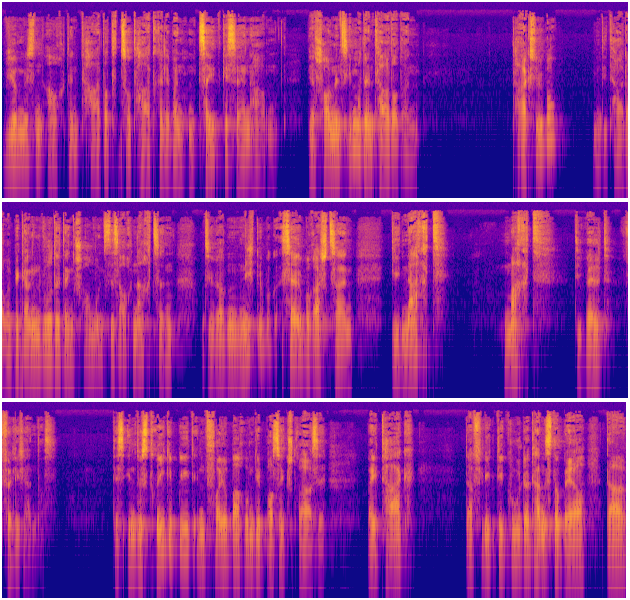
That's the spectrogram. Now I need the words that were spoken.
Wir müssen auch den Tatort zur tatrelevanten Zeit gesehen haben. Wir schauen uns immer den Tatort an. Tagsüber, wenn die Tat aber begangen wurde, dann schauen wir uns das auch nachts an. Und Sie werden nicht sehr überrascht sein. Die Nacht macht die Welt völlig anders. Das Industriegebiet in Feuerbach um die Borsigstraße. Bei Tag, da fliegt die Kuh, da tanzt der Bär, da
